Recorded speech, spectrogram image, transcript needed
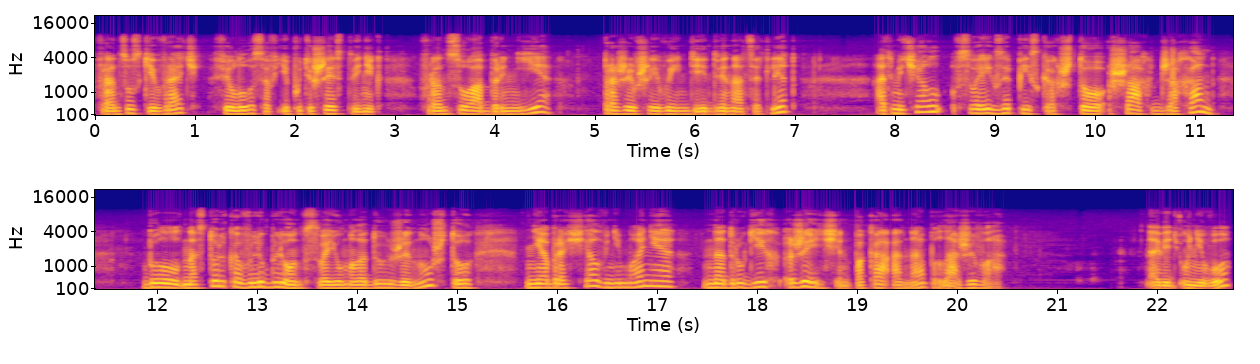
Французский врач, философ и путешественник Франсуа Бернье, проживший в Индии 12 лет, отмечал в своих записках, что шах Джахан был настолько влюблен в свою молодую жену, что не обращал внимания на других женщин, пока она была жива. А ведь у него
